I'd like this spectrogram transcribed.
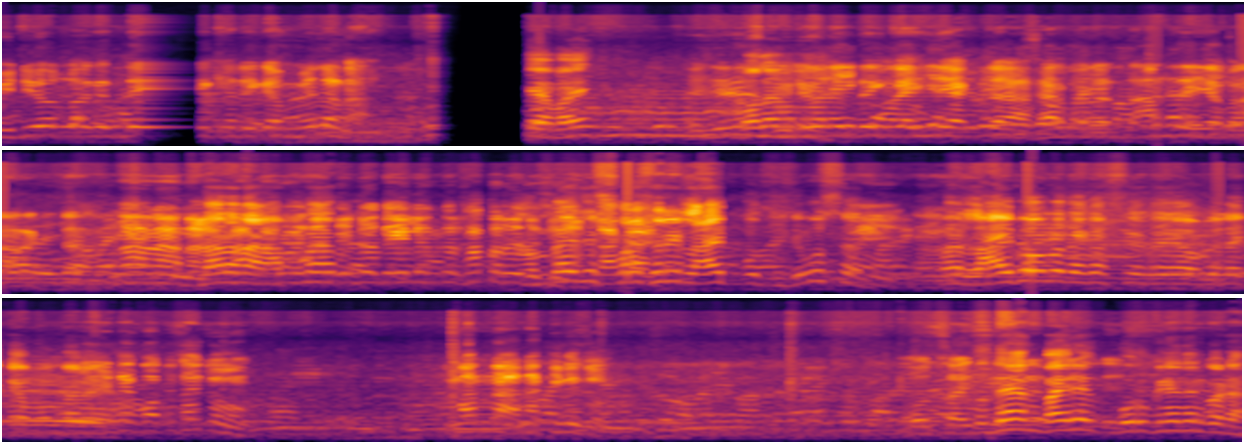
ভিডিওর লগে দেখে দেখে মেলে না? ভাই? বলেন। ভিডিও দেখে এই একটা হারবারের দাম দেই আবার আরেকটা। না না না না, না, না, আপনি আপনার- ভিডিও দিলেন তো সাতটা রয়েছে আমরা যে সরাসরি লাইভ করতেছি বুঝছেন? মানে লাইভে আমরা দেখাচ্ছি যে আসলে কেমন দামে। এটা কত চাইছো? তোমার না না কিনেছো? ও তো চাইছে দেন বাইরে গরু কিনে দেন কয়টা?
